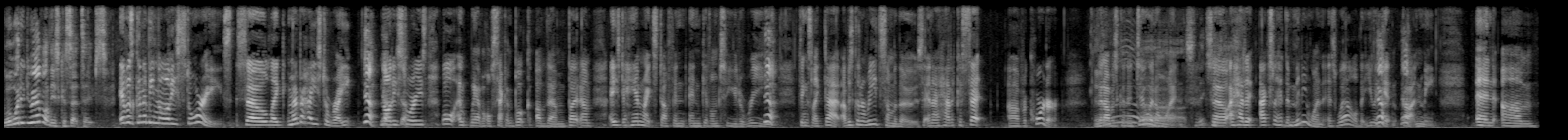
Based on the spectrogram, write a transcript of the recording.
well what did you have on these cassette tapes It was going to be naughty stories. So, like, remember how I used to write Yeah, yeah, naughty yeah. stories? Well, we have a whole second book of them, but um, I used to handwrite stuff and, and give them to you to read. Yeah. Things like that. I was going to read some of those, and I had a cassette uh, recorder that I was going to do it Ah, on. sneaky. So I had a, actually had the mini one as well that you had Yeah, get, yeah. gotten me, and um,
